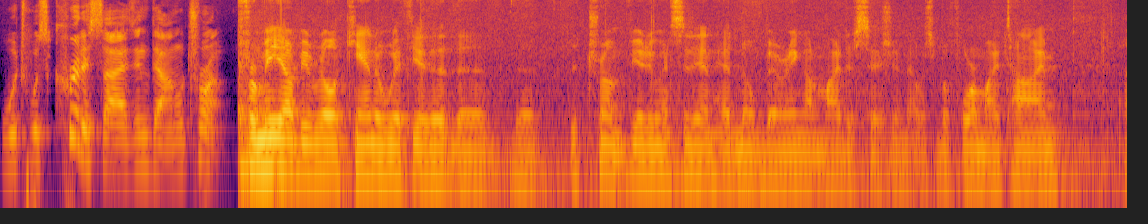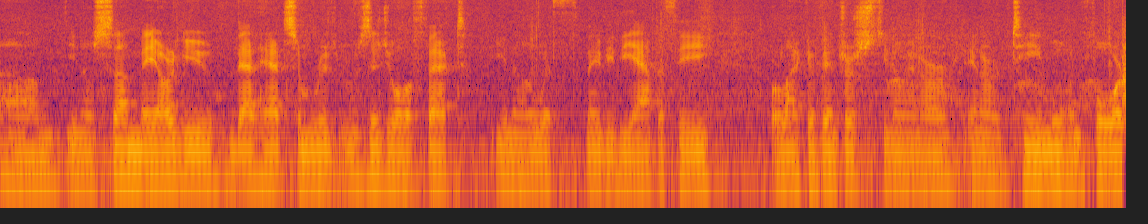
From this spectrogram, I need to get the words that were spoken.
which was criticizing Donald Trump. For me, I'll be real candid with you. The, the, the, the Trump video incident had no bearing on my decision. That was before my time. Um, you know, some may argue that had some re residual effect, you know, with maybe the apathy or lack of interest, you know, in our in our team moving forward.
